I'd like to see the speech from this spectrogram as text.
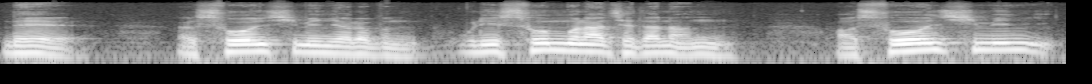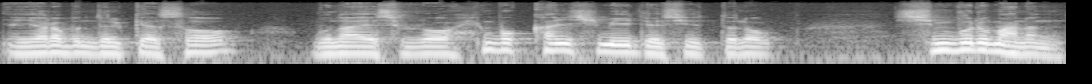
네, 어, 수원 시민 여러분, 우리 수원문화재단은 어, 수원 시민 여러분들께서 문화예술로 행복한 시민이 될 수 있도록 심부름하는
